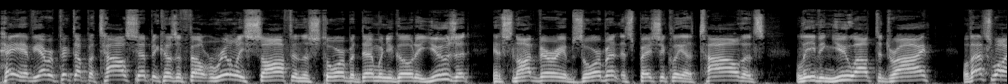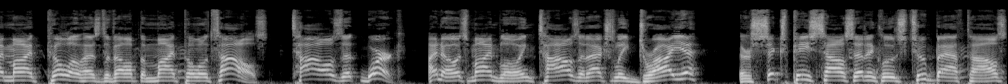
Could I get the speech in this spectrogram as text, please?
Hey, have you ever picked up a towel set because it felt really soft in the store, but then when you go to use it, it's not very absorbent? It's basically a towel that's leaving you out to dry. Well, that's why My Pillow has developed the My Pillow towels. Towels that work. I know it's mind blowing. Towels that actually dry you. Their six piece towel set includes two bath towels,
